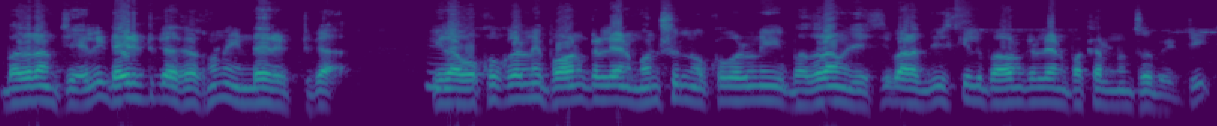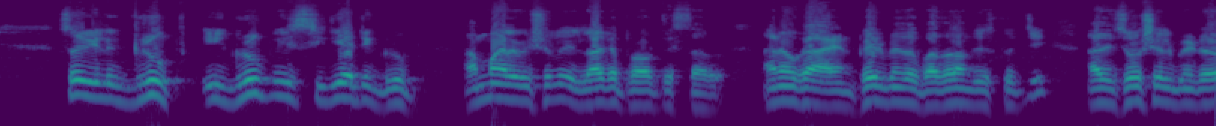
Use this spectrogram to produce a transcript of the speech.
బదనాం చేయాలి డైరెక్ట్గా కాకుండా ఇండైరెక్ట్గా. ఇలా ఒక్కొక్కరిని పవన్ కళ్యాణ్ మనుషుల్ని ఒక్కొక్కరిని బదనాం చేసి వాళ్ళని తీసుకెళ్ళి పవన్ కళ్యాణ్ పక్కన నుంచోబెట్టి సో వీళ్ళు గ్రూప్ ఈ గ్రూప్ ఈ సిడియాటిక్ గ్రూప్ అమ్మాయిల విషయంలో ఇలాగే ప్రవర్తిస్తారు అని ఒక ఆయన పేరు మీద ఒక బదనాం తీసుకొచ్చి అది సోషల్ మీడియా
